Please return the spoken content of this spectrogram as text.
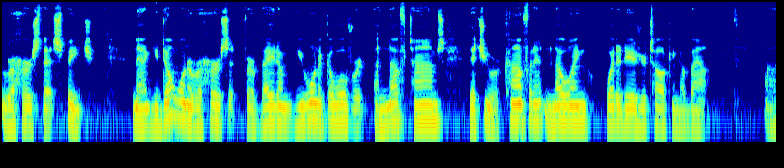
rehearse that speech. Now, you don't want to rehearse it verbatim. You want to go over it enough times that you are confident knowing what it is you're talking about. Uh,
